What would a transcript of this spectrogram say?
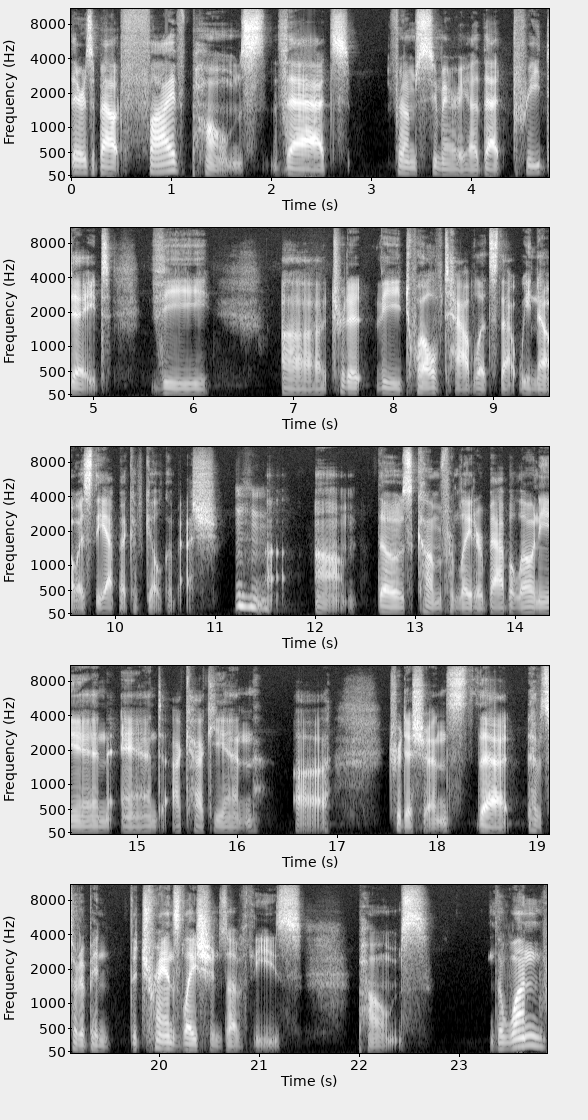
there's about five poems that from Sumeria that predate the uh, tradi- the twelve tablets that we know as the Epic of Gilgamesh. mhm. Um, those come from later Babylonian and Akkadian uh, traditions that have sort of been the translations of these poems. The one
